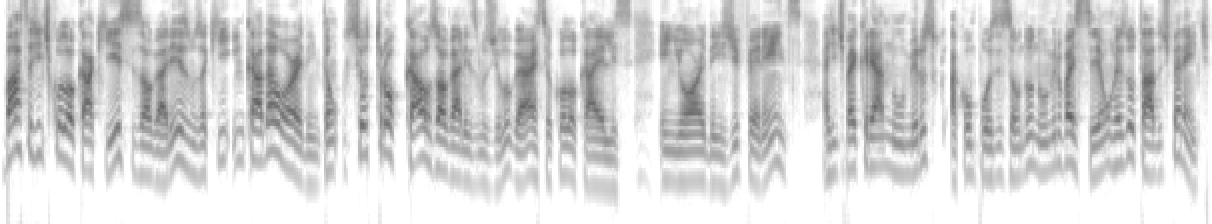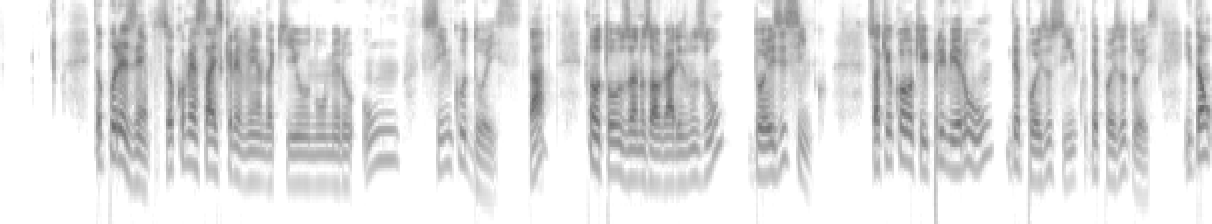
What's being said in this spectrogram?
Basta a gente colocar aqui esses algarismos aqui em cada ordem. Então, se eu trocar os algarismos de lugar, se eu colocar eles em ordens diferentes, a gente vai criar números, a composição do número vai ser um resultado diferente. Então, por exemplo, se eu começar escrevendo aqui o número 1, 5, 2, tá? Então, eu estou usando os algarismos 1, 2 e 5. Só que eu coloquei primeiro o 1, depois o 5, depois o 2. Então,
